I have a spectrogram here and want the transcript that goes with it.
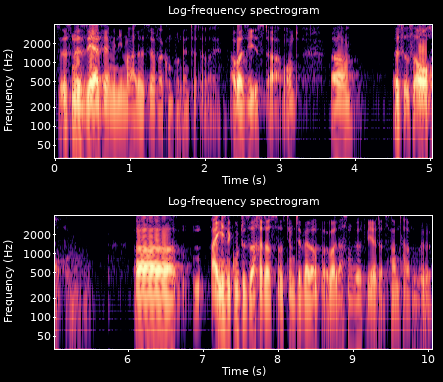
es ist eine sehr, sehr minimale Serverkomponente dabei. Aber sie ist da und es ist auch äh, eigentlich eine gute Sache, dass es dem Developer überlassen wird, wie er das handhaben will.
